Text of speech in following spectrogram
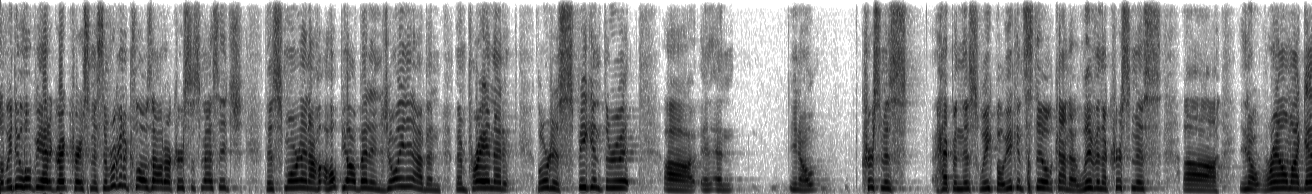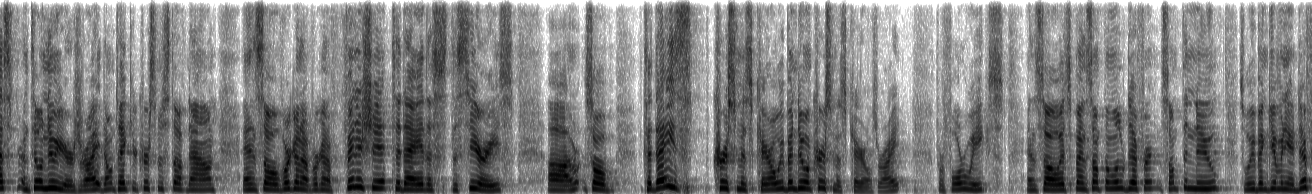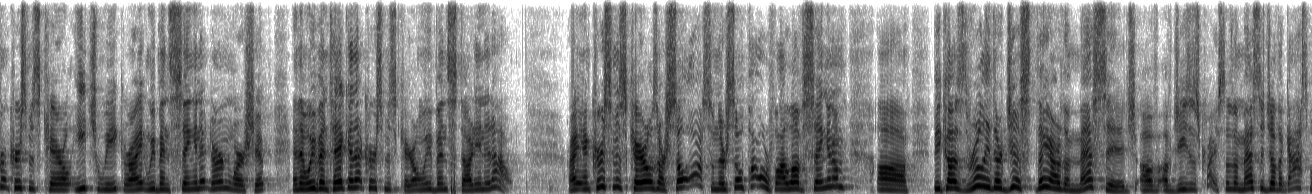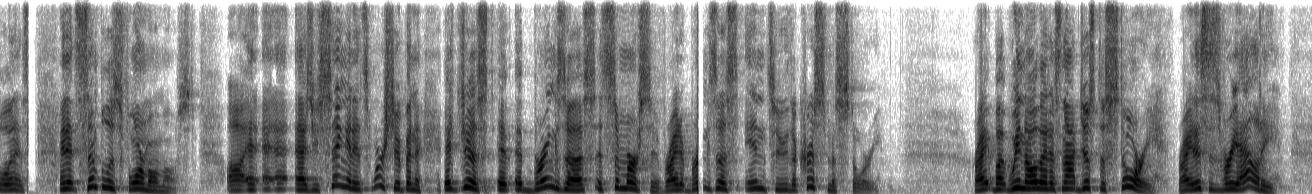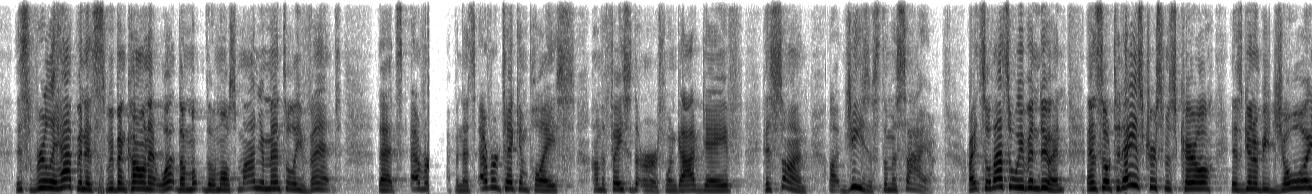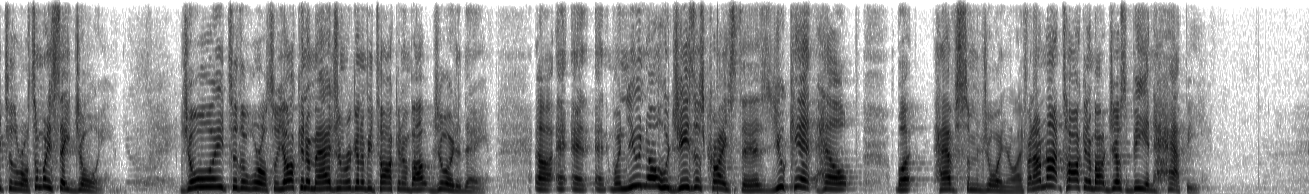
So we do hope you had a great Christmas, and we're going to close out our Christmas message this morning. I hope y'all been enjoying it. I've been, been praying that it, Lord is speaking through it, uh, and, and you know, Christmas happened this week, but we can still kind of live in the Christmas, uh, you know, realm, I guess, until New Year's, right? Don't take your Christmas stuff down. And so we're gonna we're gonna finish it today, this the series. Uh, so today's Christmas carol, we've been doing Christmas carols, right? For four weeks. And so it's been something a little different, something new. So we've been giving you a different Christmas carol each week, right? We've been singing it during worship. And then we've been taking that Christmas carol and we've been studying it out, right? And Christmas carols are so awesome. They're so powerful. I love singing them uh, because really they're just, they are the message of, of Jesus Christ. They're the message of the gospel in its, in its simplest form almost. Uh, and, and, as you sing it, it's worship, and it just it, it brings us. It's submersive, right? It brings us into the Christmas story, right? But we know that it's not just a story, right? This is reality. This really happened. It's we've been calling it what the the most monumental event that's ever happened, that's ever taken place on the face of the earth when God gave His Son, uh, Jesus, the Messiah right? So that's what we've been doing. And so today's Christmas carol is going to be Joy to the World. Somebody say joy. Joy, joy to the world. So y'all can imagine we're going to be talking about joy today. Uh, and, and, and when you know who Jesus Christ is, you can't help but have some joy in your life. And I'm not talking about just being happy.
